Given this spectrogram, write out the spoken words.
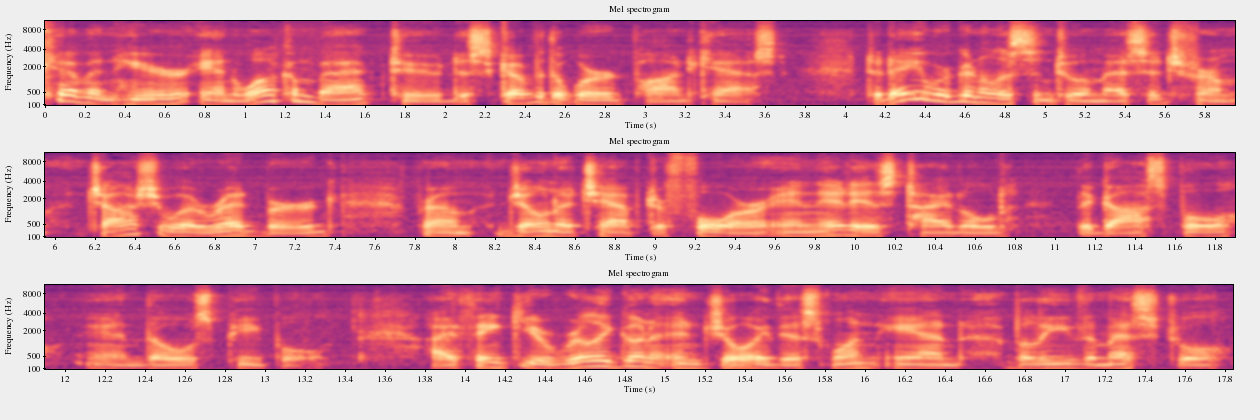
Kevin here, and welcome back to Discover the Word podcast. Today we're going to listen to a message from Joshua Redberg from Jonah chapter 4, and it is titled The Gospel and Those People. I think you're really going to enjoy this one, and I believe the message will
